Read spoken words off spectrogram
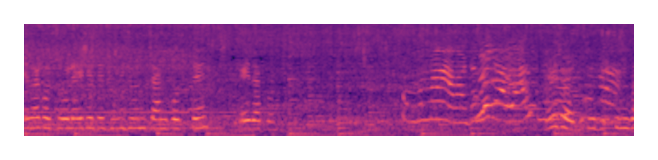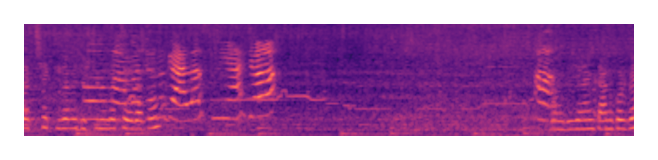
এ দেখো, চলে এসেছে দুইজন চান করতে, এই দেখো। দুটো দুষ্টুমি করছে, কীভাবে দুষ্টুমি করছে ও দেখো। দুজনেই চান করবে।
